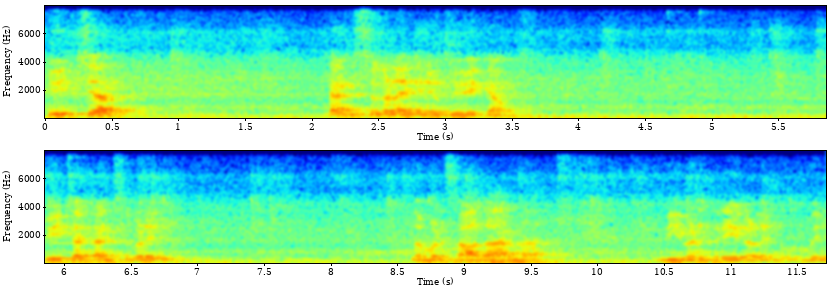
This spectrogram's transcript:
ഫ്യൂച്ചർ ടെൻസുകൾ എങ്ങനെ ഉപയോഗിക്കാം? ഫ്യൂച്ചർ ടെൻസുകളിൽ നമ്മൾ സാധാരണ വിപണക്രിയകളുടെ മുമ്പിൽ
